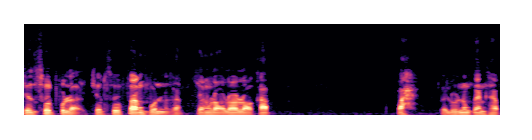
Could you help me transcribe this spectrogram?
จนสุดพุ่นละจนสุดฟังพุ่นละครับจังเลาะเลาะเลาะครับไปไปรุ้นน้ำกันครับ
